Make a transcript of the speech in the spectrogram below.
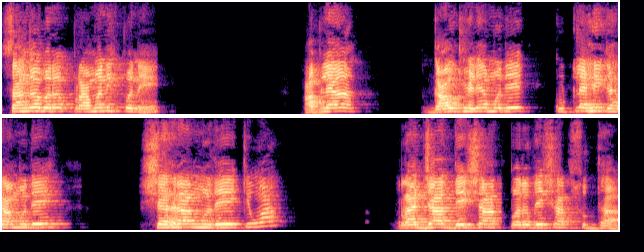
सांगा बरं प्रामाणिकपणे आपल्या गावखेड्यामध्ये कुठल्याही घरामध्ये शहरांमध्ये किंवा राज्यात देशात परदेशात सुद्धा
